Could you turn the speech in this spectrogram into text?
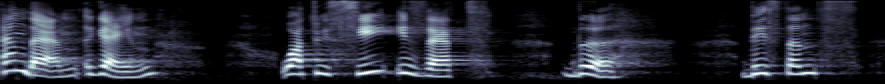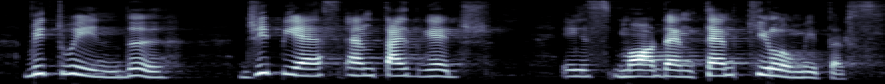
And then, again, what we see is that the distance between the GPS and tide gauge is more than 10 kilometers.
